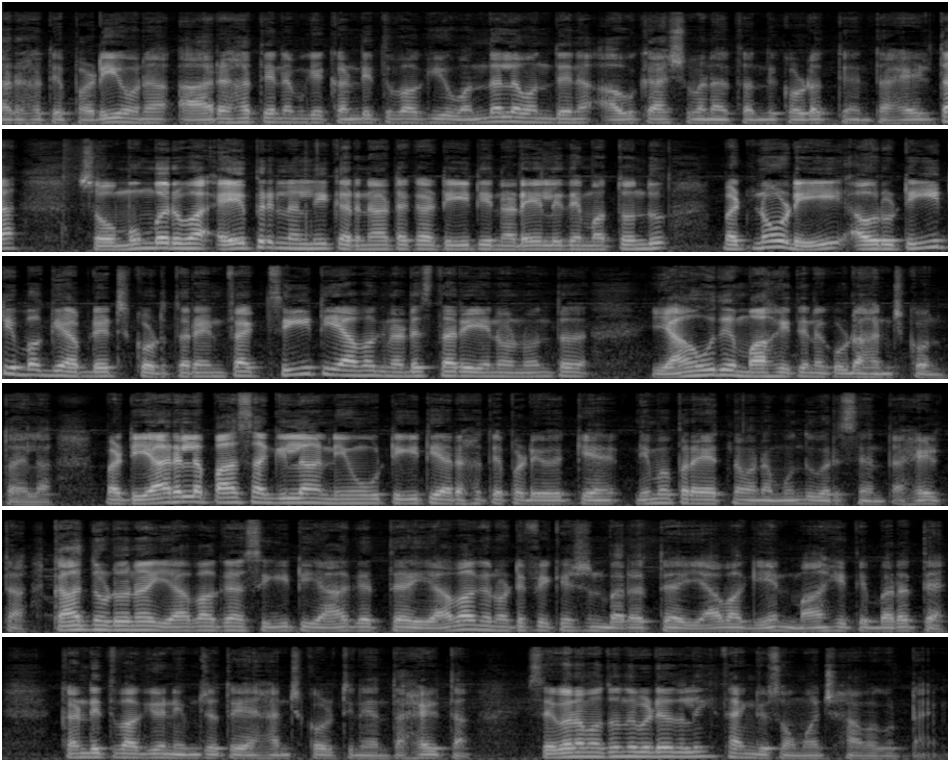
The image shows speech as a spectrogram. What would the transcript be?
ಅರ್ಹತೆ ಪಡೆಯೋಣ. ಅರ್ಹತೆ ನಮಗೆ ಖಂಡಿತವಾಗಿಯೂ ಒಂದಲ್ಲ ಒಂದಿನ ಅವಕಾಶವನ್ನ ತಂದುಕೊಡುತ್ತೆ ಅಂತ ಹೇಳ್ತಾ. ಸೊ ಮುಂಬರುವ ಏಪ್ರಿಲ್ನಲ್ಲಿ ಕರ್ನಾಟಕ ಟಿಇಟಿ ನಡೆಯಲಿದೆ ಮತ್ತೊಂದು. ಬಟ್ ನೋಡಿ, ಅವರು ಟಿಇಟಿ ಬಗ್ಗೆ ಅಪ್ಡೇಟ್ಸ್ ಕೊಡ್ತಾರೆ. ಇನ್ಫ್ಯಾಕ್ಟ್ ಸಿಇಟಿ ಯಾವಾಗ ನಡೆಸ್ತಾರೆ ಏನು ಅನ್ನುವಂಥ ಯಾವುದೇ ಮಾಹಿತಿನ ಕೂಡ ಹಂಚ್ಕೊತಾ ಇಲ್ಲ. ಬಟ್ ಯಾರೆಲ್ಲ ಪಾಸ್ ಆಗಿಲ್ಲ, ನೀವು ಟಿಇಟಿ ಅರ್ಹತೆ ಪಡೆಯೋದಕ್ಕೆ ನಿಮ್ಮ ಪ್ರಯತ್ನವನ್ನ ಮುಂದುವರಿಸಿ ಅಂತ ಹೇಳ್ತಾ. ಕಾದ್ ನೋಡೋಣ, ಯಾವಾಗ ಸಿಇಟಿ ಆಗುತ್ತೆ, ಯಾವಾಗ ನೋಟಿಫಿಕೇಶನ್ ಬರುತ್ತೆ, ಯಾವಾಗ ಏನ್ ಮಾಹಿತಿ ಬರುತ್ತೆ, ಖಂಡಿತವಾಗಿಯೂ ನಿಮ್ಮ ಜೊತೆ ಹಂಚ್ಕೊಳ್ತೀನಿ ಅಂತ ಹೇಳ್ತಾ. ಸಿಗೋಣ ಮತ್ತೊಂದು ವಿಡಿಯೋದಲ್ಲಿ thank you so much have a good time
